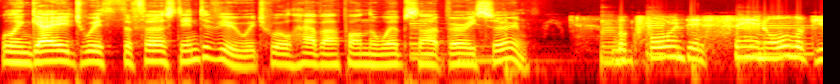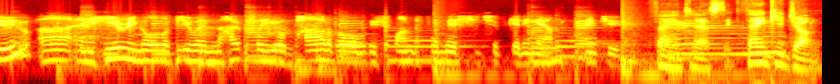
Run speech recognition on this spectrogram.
will engage with the first interview, which we'll have up on the website very soon. Look forward to seeing all of you uh, and hearing all of you, and hopefully you're part of all this wonderful message of getting out. Thank you. Fantastic. Thank you, John.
